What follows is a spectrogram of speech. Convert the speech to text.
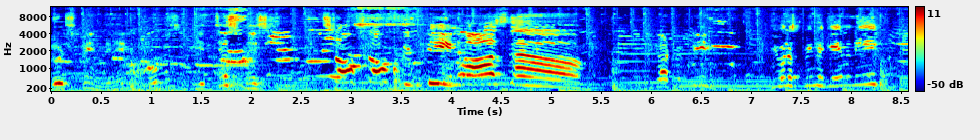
Good spin, it? Oops, you just missed. Stop, stop, 15. Awesome. You got 15. You want to spin again, Anik?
